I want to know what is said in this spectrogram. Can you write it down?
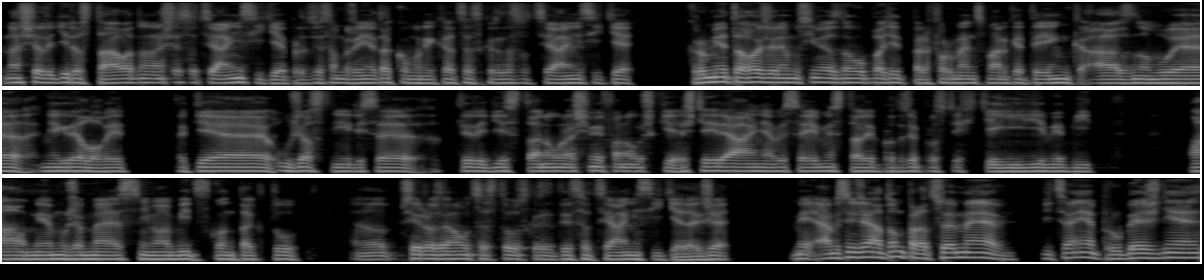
naše lidi dostávat na naše sociální sítě, protože samozřejmě ta komunikace skrze sociální sítě, kromě toho, že nemusíme znovu platit performance marketing a znovu je někde lovit, tak je úžasný, když se ty lidi stanou našimi fanoušky, ještě ideálně, aby se jimi stali, protože prostě chtějí jimi být. A my můžeme s nimi být v kontaktu přirozenou cestou skrze ty sociální sítě. Takže my, já myslím, že na tom pracujeme víceméně průběžně.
